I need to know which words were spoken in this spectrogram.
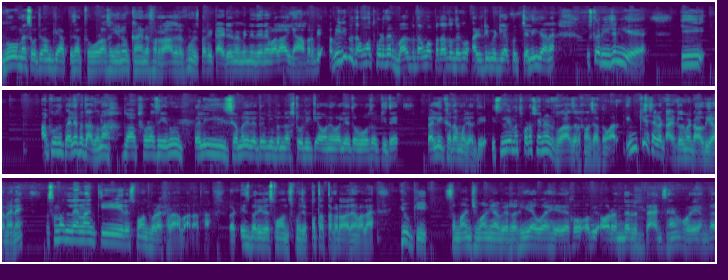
वो मैं सोच रहा हूँ कि आपके साथ थोड़ा सा यू नो काइंड ऑफ़ राज रखूँ। इस बार टाइटल में भी नहीं देने वाला, यहाँ पर भी। अभी नहीं बताऊँगा, थोड़ी देर बाद बताऊँगा। पता तो देखो अल्टीमेटली आपको चली जाना है। उसका रीजन ये है कि आपको पहले बता दो ना तो आप थोड़ा सा यू नो पहले ही समझ लेते हो कि बंदा स्टोरी क्या होने वाली है तो वो सब चीज़ें पहले ही खत्म हो जाती है। इसलिए मैं थोड़ा सा इन्हें राज रखना चाहता हूँ। और इनकेस अगर टाइटल में डाल दिया मैंने तो समझ लेना कि रिस्पॉन्स बड़ा खराब आ रहा था। बट इस बारी रिस्पॉन्स मुझे पता तकड़ा आने वाला है, क्योंकि सामान सामान यहाँ पे रख लिया हुआ है। देखो, अभी और अंदर बैग्स हैं पूरे अंदर।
